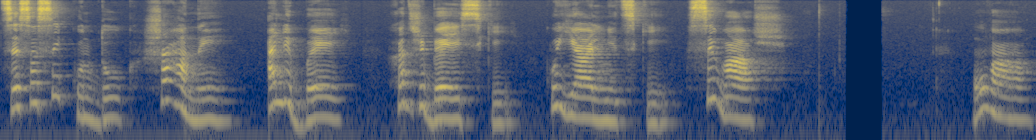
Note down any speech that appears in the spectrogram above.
Це Сасик Кундук, Шагани, Алібей, Хаджибейський, Куяльницький, Сиваш. Увага!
